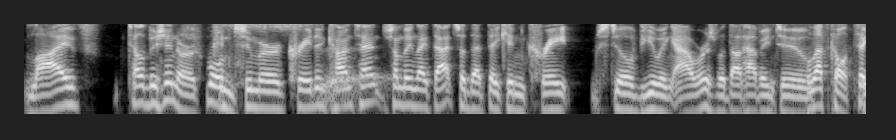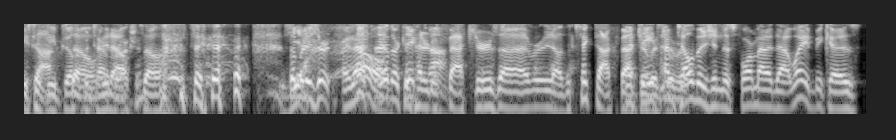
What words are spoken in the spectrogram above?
live television or well, consumer created content, something like that, so that they can create still viewing hours without having to. Well, that's called TikTok. Build so, up you know, so somebody's yeah, I know the other competitive TikTok. factors. Uh, you know, the TikTok factor. But daytime television is formatted that way because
